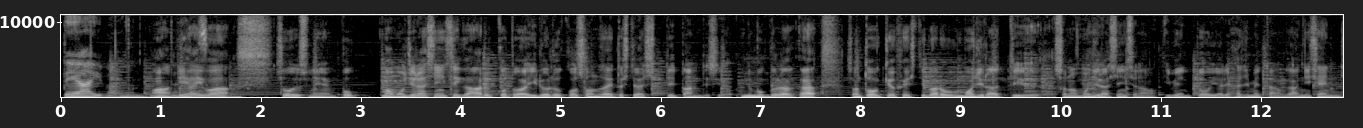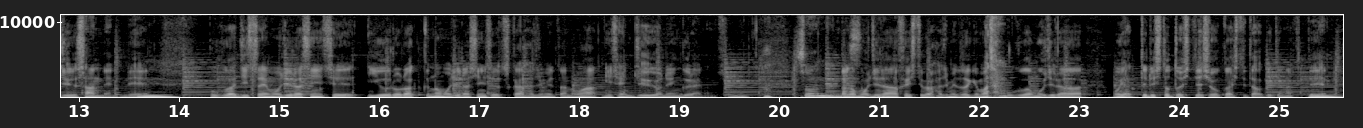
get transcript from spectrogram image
出会いは何だったんあですか、出会いはそうですね。僕まあ、モジュラーシンセがあることはいろいろこう存在としては知っていたんですよ。でうん僕らがその東京 Festival of Modular っていうそのモジュラーシンセのイベントをやり始めたのが2013年で、うん僕が実際モジュラーシンセユーロラックのモジュラーシンセを使い始めたのは2014年ぐらいなんですよね。あそうね、だからモジュラーフェスティバル始めた時はまだ僕がモジュラーをやってる人として紹介してたわけじゃなくて、うん。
